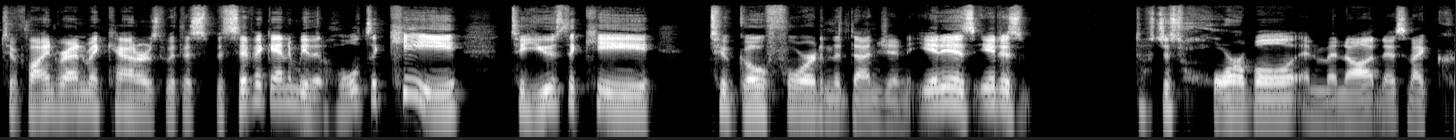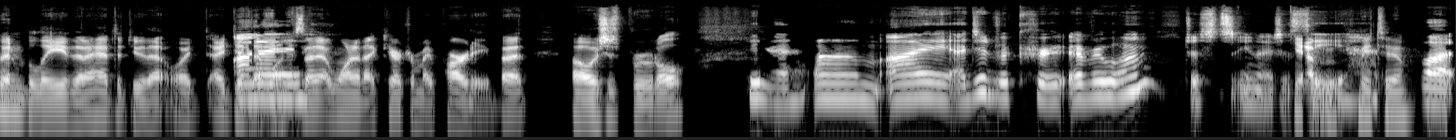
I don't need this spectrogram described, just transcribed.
to find random encounters with a specific enemy that holds a key to use the key to go forward in the dungeon. It is it is just horrible and monotonous, and I couldn't believe that I had to do that. I, I did that I- one because I wanted that character in my party, but oh, it was just brutal. Yeah. Um. I I did recruit everyone just you know to Yeah, see, me too. but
